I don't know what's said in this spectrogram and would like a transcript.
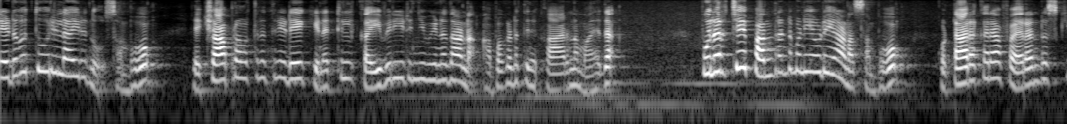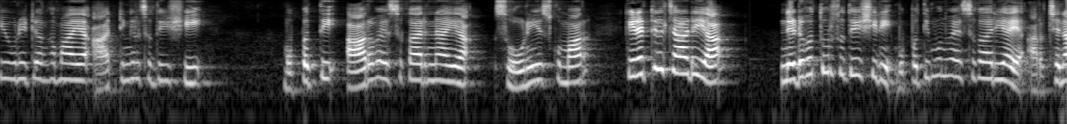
നെടുവത്തൂരിലായിരുന്നു സംഭവം. രക്ഷാപ്രവർത്തനത്തിനിടെ കിണറ്റിൽ കൈവരിയിടിഞ്ഞു വീണതാണ് അപകടത്തിന് കാരണമായത്. പുലർച്ചെ പന്ത്രണ്ട് മണിയോടെയാണ് സംഭവം. Kottarakkara fire and rescue unit അംഗമായ ആറ്റിങ്ങൽ സ്വദേശി മുപ്പത്തി ആറ് വയസ്സുകാരനായ സോണിയസ് കുമാർ കിണറ്റിൽ ചാടിയ നെടുവത്തൂർ സ്വദേശിനി മുപ്പത്തിമൂന്ന് വയസ്സുകാരിയായ അർച്ചന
